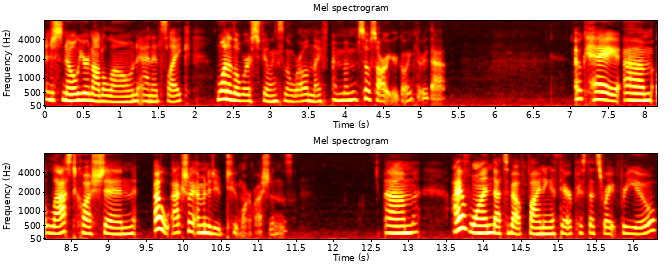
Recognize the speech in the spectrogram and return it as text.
and just know you're not alone, and it's like one of the worst feelings in the world, and I, am I'm so sorry you're going through that. Okay, um, last question. Oh, actually, I'm to do two more questions. Um, I have one that's about finding a therapist that's right for you.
